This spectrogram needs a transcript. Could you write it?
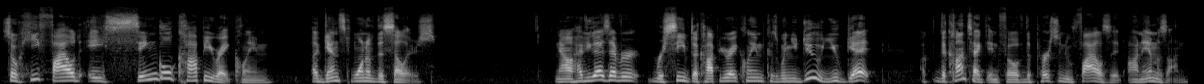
So he filed a single copyright claim against one of the sellers. Now, have you guys ever received a copyright claim? Because when you do, you get the contact info of the person who files it on Amazon.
